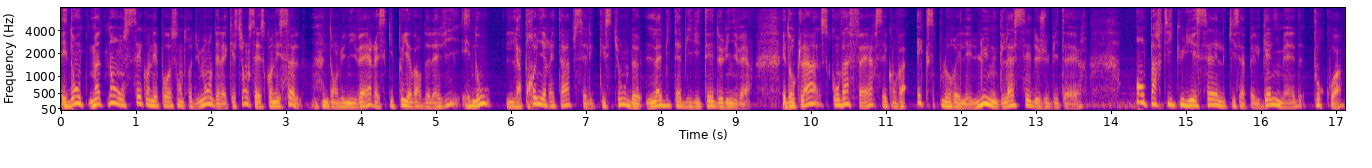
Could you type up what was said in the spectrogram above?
Et donc maintenant, on sait qu'on n'est pas au centre du monde. Et la question, c'est est-ce qu'on est seul dans l'univers? Est-ce qu'il peut y avoir de la vie? Et nous, la première étape, c'est les questions de l'habitabilité de l'univers. Et donc là, ce qu'on va faire, c'est qu'on va explorer les lunes glacées de Jupiter, en particulier celle qui s'appelle Ganymède. Pourquoi?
